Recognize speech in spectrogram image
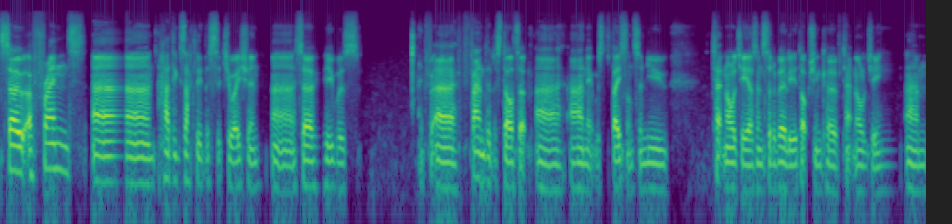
So a friend uh, had exactly this situation. Uh, so he was uh, founded a startup uh, and it was based on some new technology as in sort of early adoption curve technology um,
